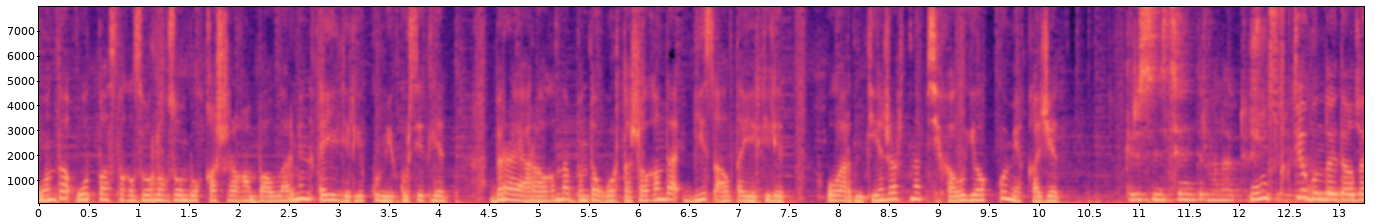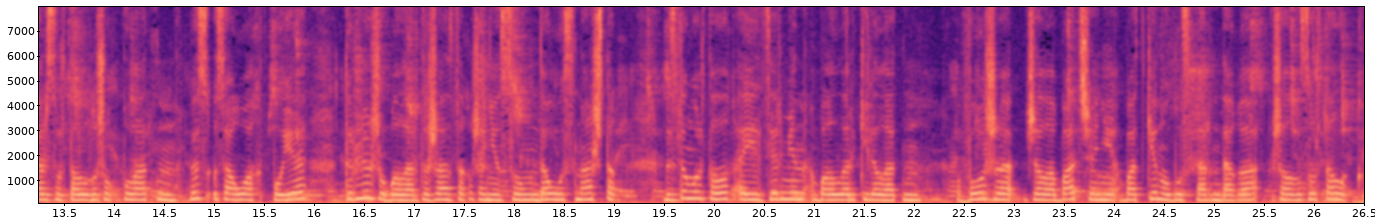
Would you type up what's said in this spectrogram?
онда отбасылық зорлық зомбылыққа ұшыраған балалар мен әйелдерге көмек көрсетіледі. Бір ай аралығында бұнда орташа алғанда 5-6 әйел келеді. Олардың тең жартысына психологиялық көмек қажет. Оңтүстікте бұндай дағдарыс орталығы жоқ болатын. Біз ұзақ уақыт бойы түрлі жобаларды жаздық және соңында осыны аштық. Біздің орталық әйелдер мен балалар келе алатын. Вожа жалабат және баткен облыстарындағы жалғыз орталық.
